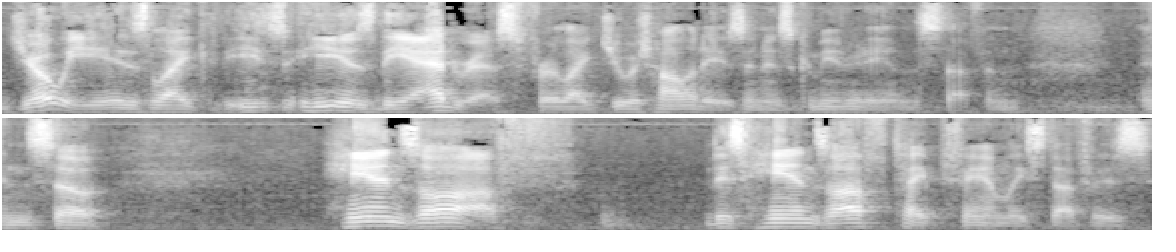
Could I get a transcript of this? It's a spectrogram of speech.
Joey, is like he's he is the address for like Jewish holidays in his community and stuff, and and so hands off, this hands off type family stuff is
